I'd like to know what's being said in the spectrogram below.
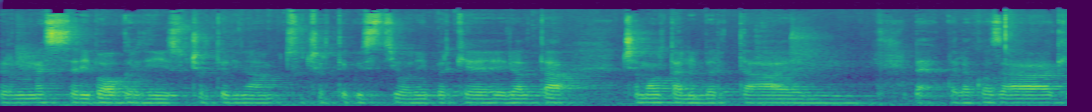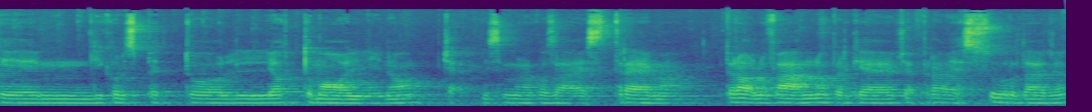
per non essere ipocriti su certe, dinam- su certe questioni, perché in realtà c'è molta libertà. E, beh, quella cosa che mm, dico rispetto alle otto mogli, no? Cioè, mi sembra una cosa estrema, però lo fanno perché cioè, però è assurda. Cioè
